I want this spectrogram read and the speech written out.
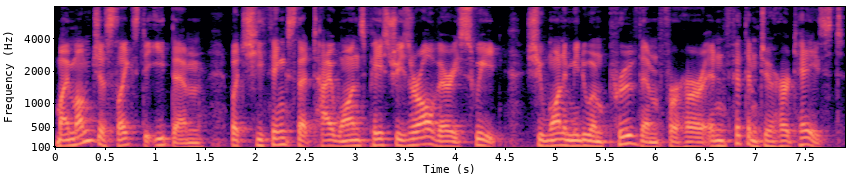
My mum just likes to eat them, but she thinks that Taiwan's pastries are all very sweet. She wanted me to improve them for her and fit them to her taste.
